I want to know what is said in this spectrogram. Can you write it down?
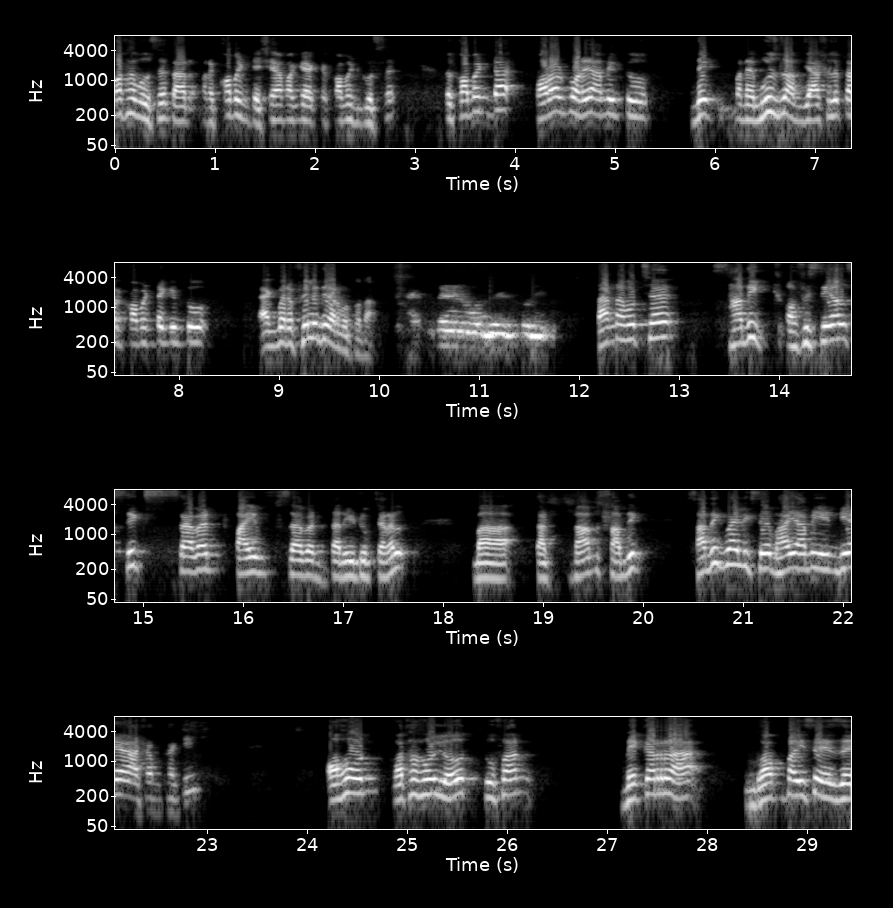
কথা বলছে তার মানে কমেন্টে সে আমাকে একটা কমেন্ট করছে। তো কমেন্টটা করার পরে আমি একটু দেখ মানে বুঝলাম যে আসলে তার কমেন্টটা কিন্তু একবারে ফেলে দেওয়ার মতো না। তার নাম হচ্ছে Sadik official six seven five seven, তার ইউটিউব চ্যানেল। বা তার নাম সাদিক। সাদিক ভাই লিখছে, ভাই, আমি ইন্ডিয়ায় আসাম থাকি। অহন, কথা হইল, তুফান, মেকাররা গম পাইছে যে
